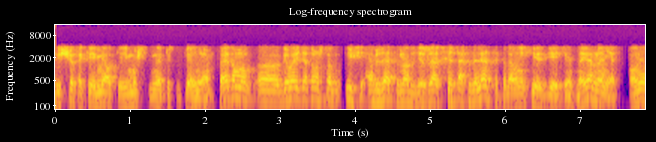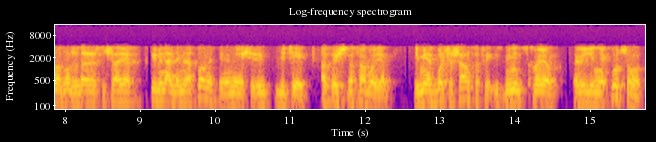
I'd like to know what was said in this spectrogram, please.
еще такие мелкие имущественные преступления. Поэтому э, говорить о том, что их обязательно надо держать в местах изоляции, когда у них есть дети, наверное, нет. Вполне возможно, даже если человек с криминальными наклонностями, имеющий детей, остающихся на свободе, имеет больше шансов изменить свое поведение к лучшему,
